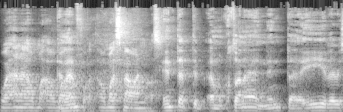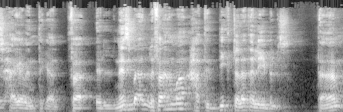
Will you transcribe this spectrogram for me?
وأنا أو ما أو ما أو ما اسمع عنه أصلا. أنت بتبقى مقتنع إن أنت إيه لابس حاجة بنت كلب. فالناس بقى اللي فاهمة هتديك ثلاثة labels تمام؟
